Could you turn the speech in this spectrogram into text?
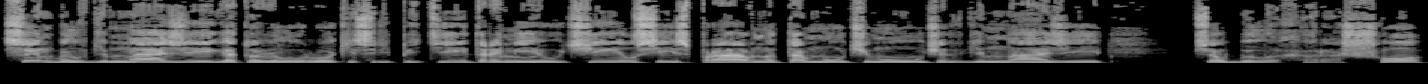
Сын был в гимназии, готовил уроки с репетиторами и учился исправно тому, чему учат в гимназии. Все было хорошо.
